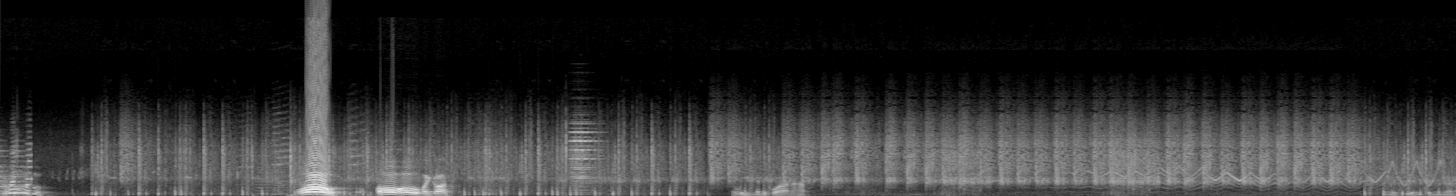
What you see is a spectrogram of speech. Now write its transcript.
โอ้โอ้โอ้โอ้ my god วิ่งกันดีกว่านะครับทำไมเสียงเป็นอย่างนั้น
